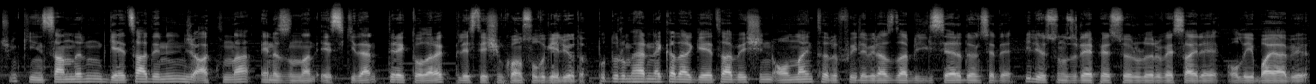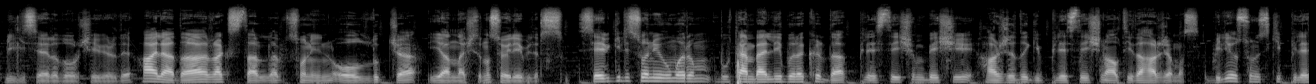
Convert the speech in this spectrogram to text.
Çünkü insanların GTA denilince aklına en azından eskiden direkt olarak PlayStation konsolu geliyordu. Bu durum her ne kadar GTA 5'in online tarafıyla biraz daha bilgisayara dönse de biliyorsunuz RP serverları vesaire olayı bayağı bir bilgisayara doğru çevirdi. Hala daha Rockstar'la Sony'nin oldukça iyi anlaştığını söyleyebiliriz. Sevgili Sony umarım bu tembelliği bırakır da PlayStation 5'i harcadığı gibi PlayStation 6'yı da harcamaz. Biliyorsunuz ki PlayStation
